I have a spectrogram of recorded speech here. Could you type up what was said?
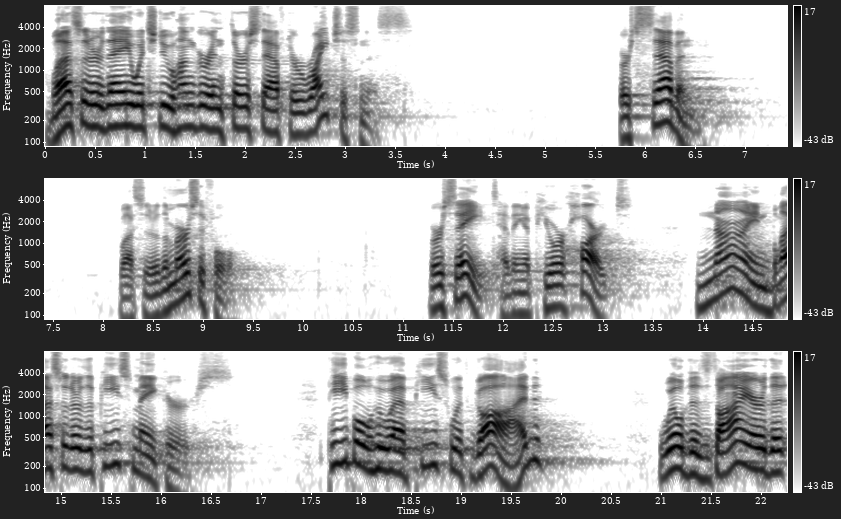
Blessed are they which do hunger and thirst after righteousness. Verse 7 Blessed are the merciful. Verse 8, having a pure heart. 9, blessed are the peacemakers. People who have peace with God will desire that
